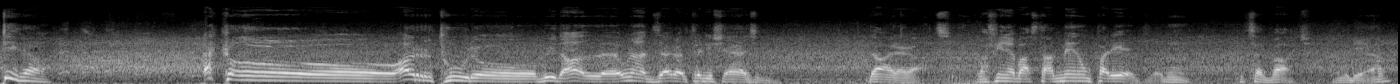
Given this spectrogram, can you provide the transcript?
Tira! Eccolo! Arturo Vidal 1-0 al tredicesimo. Dai ragazzi, alla fine basta almeno un pareggio. Dai. Che salvaccio. Devo dire, eh?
